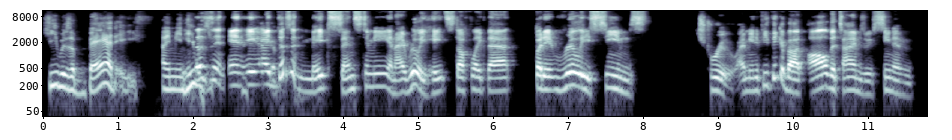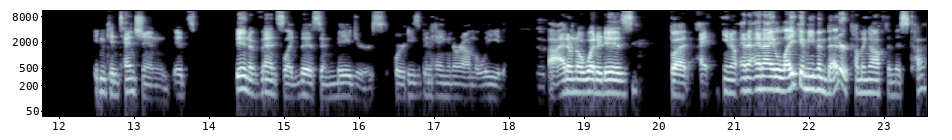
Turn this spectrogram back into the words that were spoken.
he was a bad eighth. I mean, he doesn't, was, and it, it doesn't make sense to me. And I really hate stuff like that. But it really seems true. I mean, if you think about all the times we've seen him in contention, it's been events like this in majors where he's been hanging around the lead. Uh, I don't know what it is, but I, you know, and and I like him even better coming off the miscut.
